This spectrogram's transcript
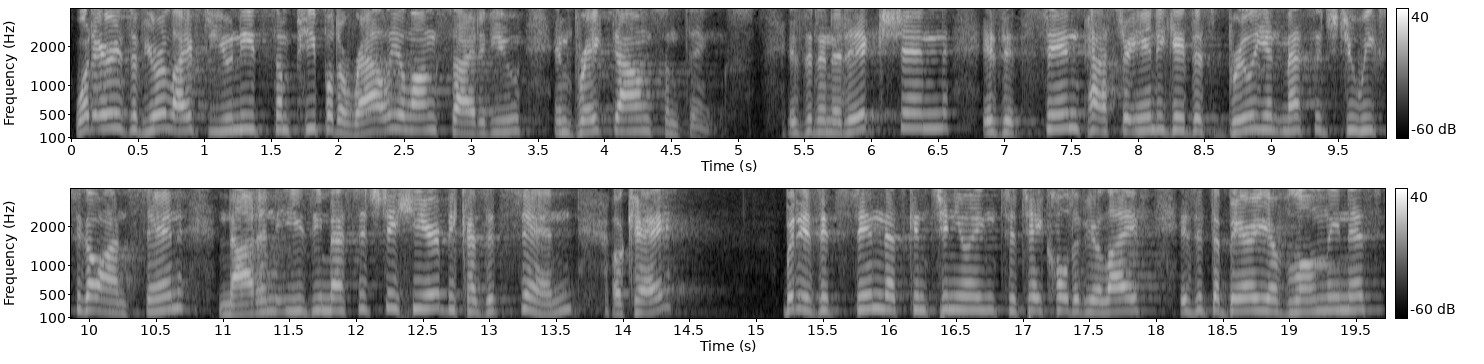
What areas of your life do you need some people to rally alongside of you and break down some things? Is it an addiction? Is it sin? Pastor Andy gave this brilliant message two weeks ago on sin. Not an easy message to hear because it's sin, okay? But is it sin that's continuing to take hold of your life? Is it the barrier of loneliness?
